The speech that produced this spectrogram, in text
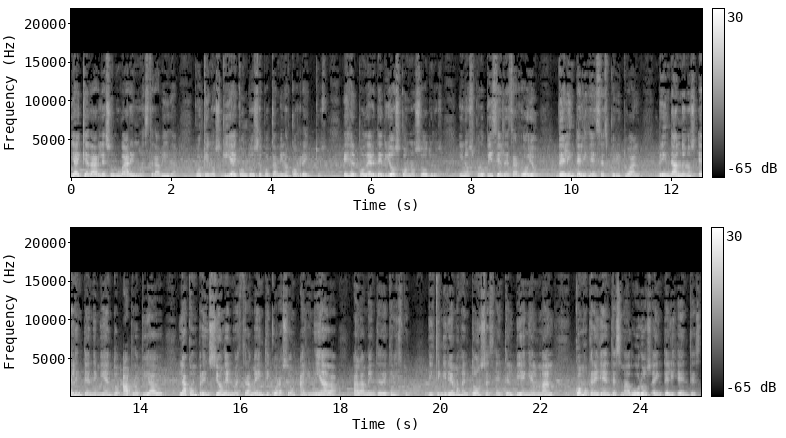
y hay que darle su lugar en nuestra vida, porque nos guía y conduce por caminos correctos. Es el poder de Dios con nosotros y nos propicia el desarrollo de la inteligencia espiritual, brindándonos el entendimiento apropiado, la comprensión en nuestra mente y corazón alineada a la mente de Cristo. Distinguiremos entonces entre el bien y el mal como creyentes maduros e inteligentes.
